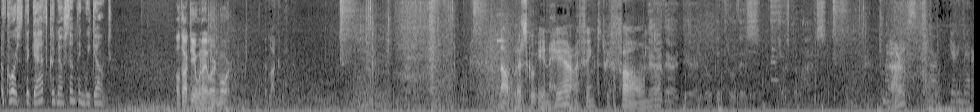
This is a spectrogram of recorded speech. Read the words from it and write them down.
Of course, the Geth could know something we don't. I'll talk to you when I learn more. Good luck, Commander. Now let's go in here. I think that we found There, there, dear. You'll get through this. Just relax. My There. nerves are getting better.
